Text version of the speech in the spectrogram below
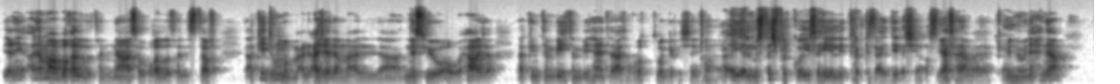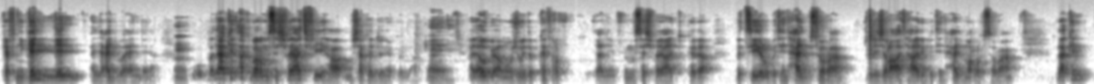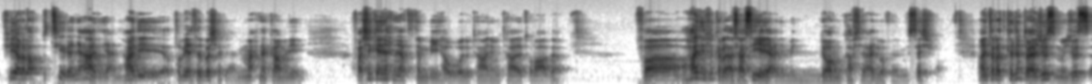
يعني أنا ما بغلط الناس أو بغلط ال staff أكيد هم مع العجلة مع النسيان أو حاجة. لكن تنبيه تنبيهين ثلاثة المفروض توقف الشيء. هذا أي المستشفى الكويسة هي اللي تركز على هذه الأشياء أصلا. يا سلام عليك. أي. إنه نحن كيف نقلل العدوى عندنا. مم. لكن أكبر المستشفيات فيها مشاكل الدنيا كلها. إيه. الأوبئة موجودة بكثرة يعني في المستشفيات وكذا بتصير وبتنحل بسرعة بالإجراءات هذه بتنحل مرة بسرعة. لكن في أغلاط بتصير يعني عادي يعني هذه طبيعة البشر يعني ما إحنا كاملين. فعشان كذا نحن نعطي تنبيه أول وثاني وثالث ورابع. فهذه الفكرة الأساسية يعني من دور مكافحة العدوى في المستشفى. أنا ترى تكلمت على جزء من جزء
